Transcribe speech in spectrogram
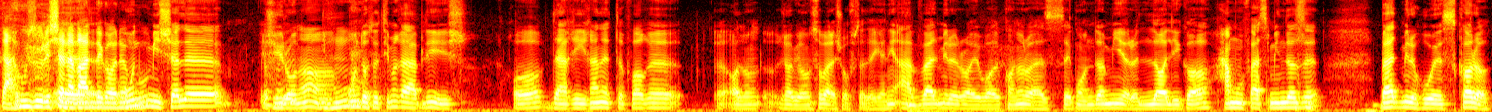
در حضور شنوندگان اون میشل ژیرونا اون دو تا تیم قبلیش خب دقیقا اتفاق آلون جابی آلونسو براش افتاده. یعنی اول میره رای والکانو رو از سگوندا میاره لالیگا همون فصل میندازه. بعد میره هوسکا رو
